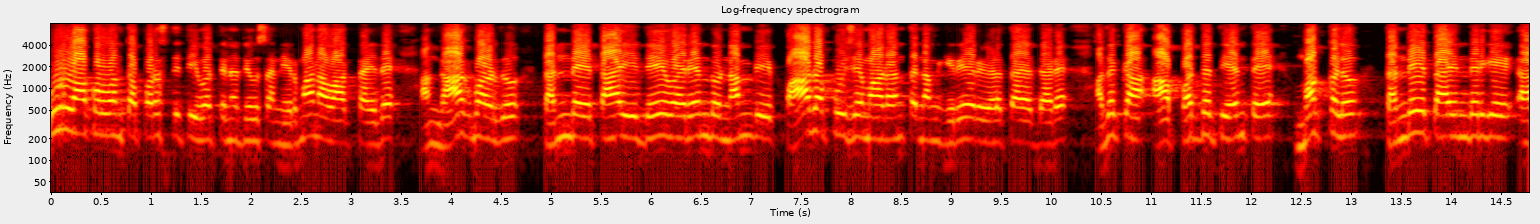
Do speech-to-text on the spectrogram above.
ಉರುಳಾಕೊಳ್ಳುವಂತ ಪರಿಸ್ಥಿತಿ ಇವತ್ತಿನ ದಿವಸ ನಿರ್ಮಾಣವಾಗ್ತಾ ಇದೆ. ಹಂಗಾಗ್ಬಾರ್ದು. ತಂದೆ, ತಾಯಿ, ದೇವರೆಂದು ನಂಬಿ ಪಾದ ಪೂಜೆ ಮಾಡಂತ ನಮ್ಗೆ ಹಿರಿಯರು ಹೇಳ್ತಾ ಇದ್ದಾರೆ. ಅದಕ್ಕ ಆ ಪದ್ಧತಿಯಂತೆ ಮಕ್ಕಳು ತಂದೆ ತಾಯಿಂದರಿಗೆ ಆ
